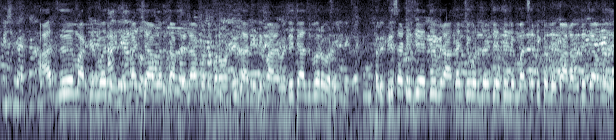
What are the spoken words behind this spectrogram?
आज मार्केटमध्ये लिंबांची आवक आपल्याला मोठ्या प्रमाणात झालेली पाहायला त्याचबरोबर खरेदीसाठी जे आहे ते ग्राहकांची वर्दळ जे आहे ते लिंबांसाठी कमी पाहायला मिळते त्यामुळे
